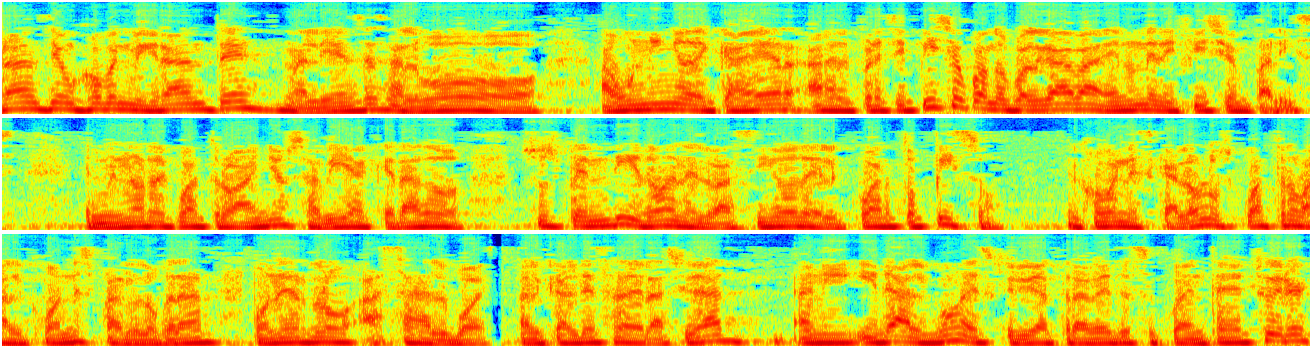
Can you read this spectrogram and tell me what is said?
Francia, un joven migrante maliense salvó a un niño de caer al precipicio cuando colgaba en un edificio en París. El menor de cuatro años había quedado suspendido en el vacío del cuarto piso. El joven escaló los cuatro balcones para lograr ponerlo a salvo. La alcaldesa de la ciudad, Ani Hidalgo, escribió a través de su cuenta de Twitter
